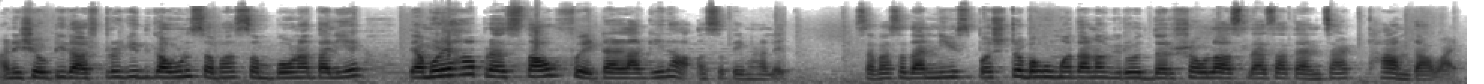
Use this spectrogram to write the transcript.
आणि शेवटी राष्ट्रगीत गाऊन सभा संपवण्यात आली आहे त्यामुळे हा प्रस्ताव फेटाळला गेला असं ते म्हणाले. सभासदांनी स्पष्ट बहुमतानं विरोध दर्शवला असल्याचा त्यांचा ठाम दावा आहे.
